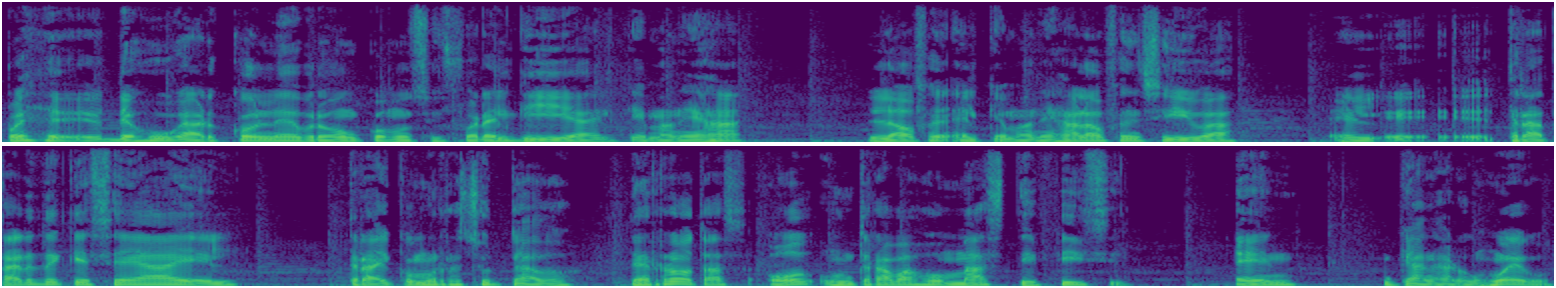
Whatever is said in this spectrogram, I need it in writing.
pues de jugar con LeBron como si fuera el guía, el que maneja la, el que maneja la ofensiva, el, eh, eh, tratar de que sea él trae como resultado derrotas o un trabajo más difícil en ganar un juego.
